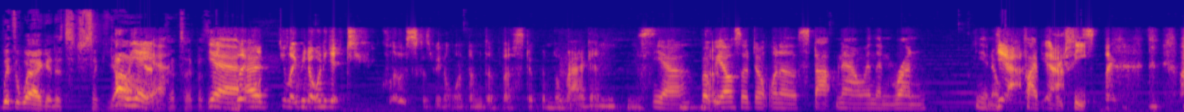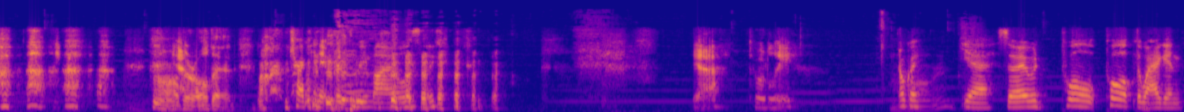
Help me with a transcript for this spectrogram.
with the wagon? It's just like yeah, Oh, yeah, yeah. that type of thing. Yeah, like, well, like we don't want to get too close because we don't want them to bust open the wagon. yeah, but we also don't want to stop now and then run. You know, yeah, 500 yeah. feet, Like, Oh, Yeah. they're all dead. Tracking it for three miles. Like, yeah, totally. Okay. All right. yeah, so I would pull pull up the wagon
